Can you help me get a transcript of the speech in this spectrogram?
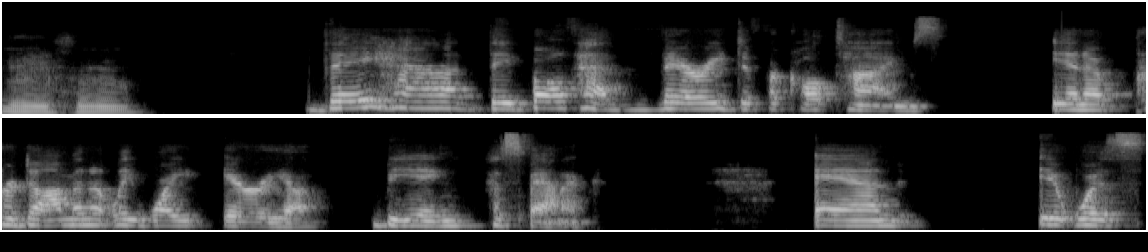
Mm-hmm. They had, they both had very difficult times in a predominantly white area, being Hispanic. And it was,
